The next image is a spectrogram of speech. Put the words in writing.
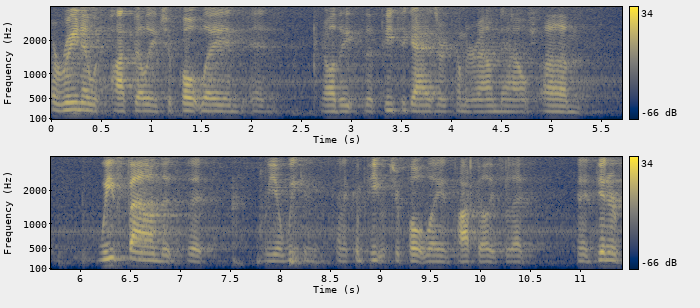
arena with Potbelly and Chipotle and, and, you know, the, the pizza guys are coming around now. Um, We've found that, that, you know, we can kind of compete with Chipotle and Potbelly for that kind of dinner,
